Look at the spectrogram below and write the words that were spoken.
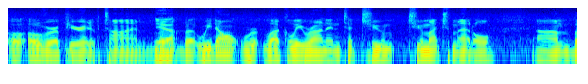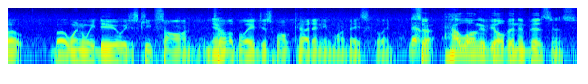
o- over a period of time. But- Yeah. But, we don't r- luckily run into too too much metal. Um, but but when we do, we just keep sawing until Yeah. the blade just won't cut anymore. Basically. Now- so, how long have y'all been in business?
